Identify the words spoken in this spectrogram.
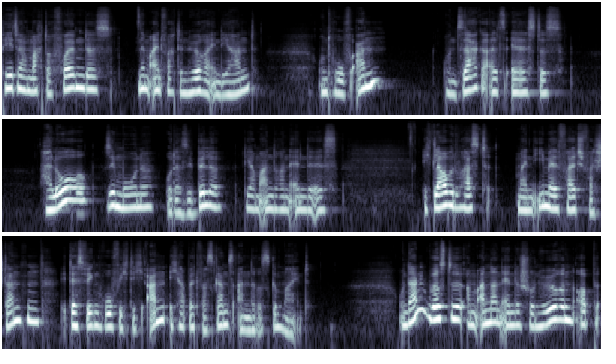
Peter, mach doch Folgendes. Nimm einfach den Hörer in die Hand und ruf an und sage als erstes Hallo Simone oder Sibylle, die am anderen Ende ist. Ich glaube, du hast meine E-Mail falsch verstanden, deswegen rufe ich dich an, ich habe etwas ganz anderes gemeint. Und dann wirst du am anderen Ende schon hören, ob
